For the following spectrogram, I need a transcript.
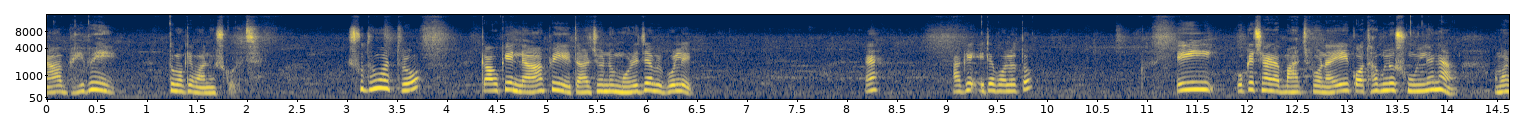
না ভেবে তোমাকে মানুষ করেছে। শুধুমাত্র কাউকে না পেয়ে তার জন্য মরে যাবে বলে। হ্যাঁ আগে এটা বলো তো। এই ওকে ছাড়া বাঁচবো না, এই কথাগুলো শুনলে না আমার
